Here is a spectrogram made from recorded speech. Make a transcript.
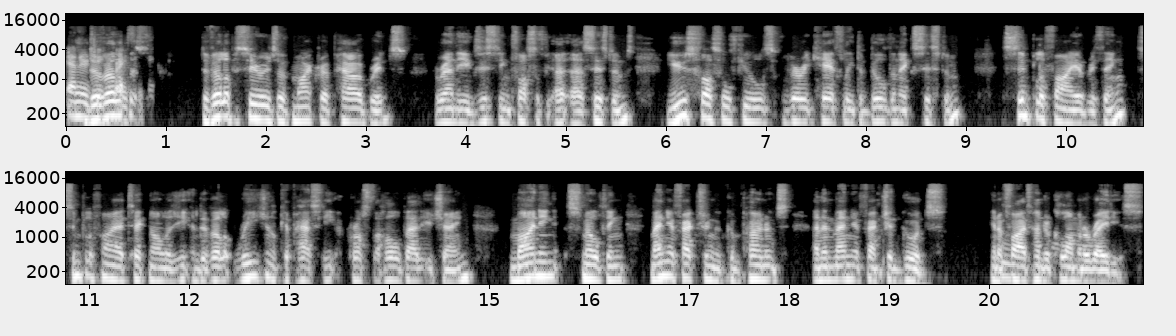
energy develop crisis. A, develop a series of micro power grids around the existing fossil uh, uh, systems. Use fossil fuels very carefully to build the next system simplify everything, simplify our technology, and develop regional capacity across the whole value chain mining, smelting, manufacturing of components, and then manufactured goods in a hmm. 500 kilometer radius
